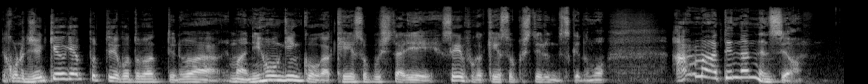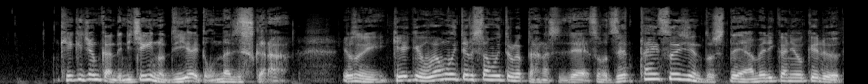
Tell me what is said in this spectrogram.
ー、この需給ギャップっていう言葉っていうのは、まあ、日本銀行が計測したり、政府が計測してるんですけども、あんま当てになんないんですよ。景気循環で日銀の DI と同じですから、要するに、景気が上向いてる下向いてるかって話で、その絶対水準としてアメリカにおける、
